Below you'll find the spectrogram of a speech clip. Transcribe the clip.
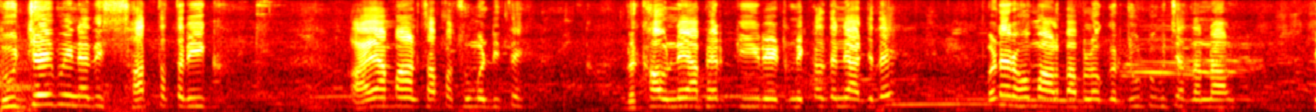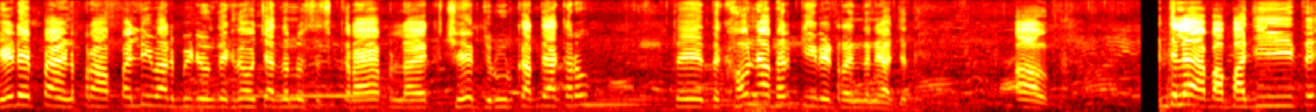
ਦੂਜੇ ਮਹੀਨੇ ਦੀ 7 ਤਰੀਕ ਆਇਆ ਮਾਨਸਾ ਪਸ਼ੂ ਮੰਡੀ ਤੇ। ਦਿਖਾਉਨੇ ਆ ਫਿਰ ਕੀ ਰੇਟ ਨਿਕਲਦੇ ਨੇ ਅੱਜ ਦੇ। ਬੜੇ ਰਹੋ ਮਾਲਵਾ ਬਲੌਗਰ YouTube ਚੈਨਲ ਨਾਲ। ਜਿਹੜੇ ਭੈਣ ਭਰਾ ਪਹਿਲੀ ਵਾਰ ਵੀਡੀਓ ਨੂੰ ਦੇਖਦੇ ਹੋ, ਚੈਨਲ ਨੂੰ ਸਬਸਕ੍ਰਾਈਬ ਲਾਈਕ ਸ਼ੇਅਰ ਜ਼ਰੂਰ ਕਰ ਦਿਆ ਕਰੋ। ਤੇ ਦਿਖਾਉਨੇ ਆ ਫਿਰ ਕੀ ਰੇਟ ਰਹਿੰਦੇ ਨੇ ਅੱਜ ਦੇ। ਆਓ। ਅੱਜ ਲੈ ਬਾਬਾ ਜੀ ਤੇ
